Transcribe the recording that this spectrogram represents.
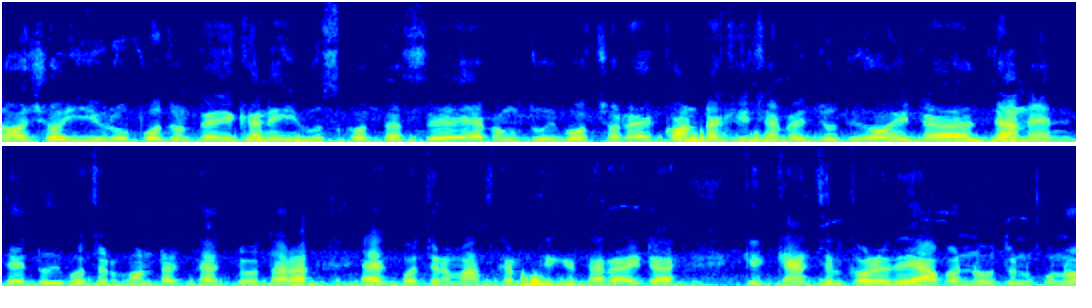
নশো ইউরো পর্যন্ত এখানে ইউজ করতেছে এবং দুই বছরে কন্ট্রাক্ট হিসাবে। যদিও এটা জানেন যে দুই বছর কন্ট্রাক্ট থাকলেও তারা এক বছরের মাঝখান থেকে তারা এটাকে ক্যান্সেল করে দেয় আবার নতুন কোনো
